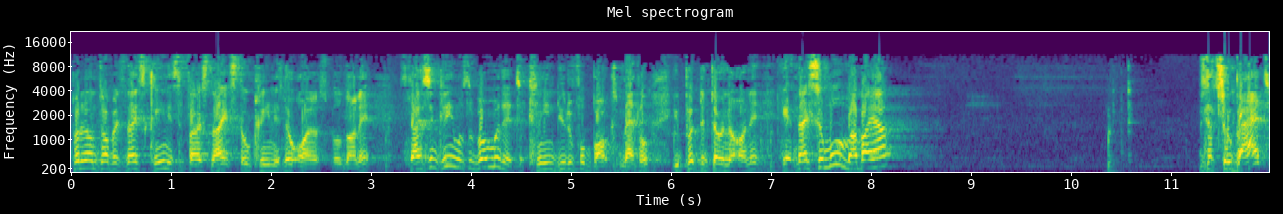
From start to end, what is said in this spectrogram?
Put it on top, it's nice clean, it's the first night, still clean, there's no oil spilled on it. It's nice and clean, what's the problem with it? It's a clean, beautiful box, metal. You put the donut on it, it gets nice and warm. Mabaya? Is that so bad?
